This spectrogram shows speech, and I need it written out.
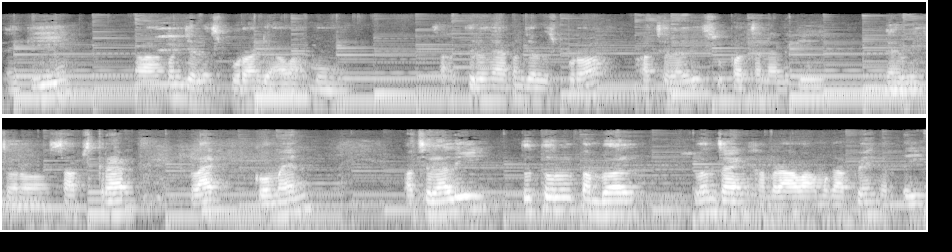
Jadi kalau aku jalur sepuran di awakmu saat durungnya aku jalur sepuro aja lali support channel ini gawe cara subscribe like komen aja lali tutul tombol lonceng agar awakmu kabeh ngerti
